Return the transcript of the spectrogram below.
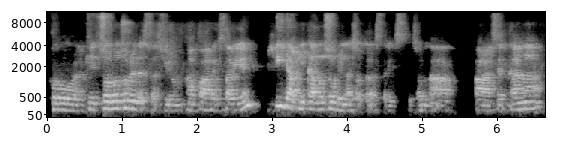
corroborar que solo sobre la estación APAR está bien y ya aplicarlo sobre las otras tres, que son la A cercana,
